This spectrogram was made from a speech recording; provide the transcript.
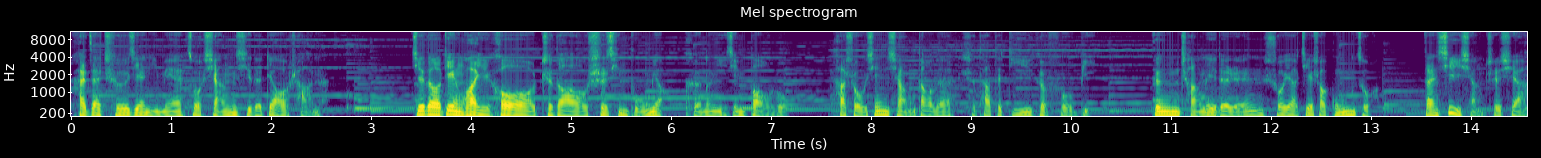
还在车间里面做详细的调查呢。接到电话以后，知道事情不妙，可能已经暴露。他首先想到的是他的第一个伏笔，跟厂内的人说要介绍工作。但细想之下，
